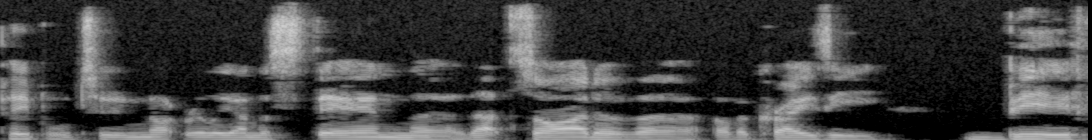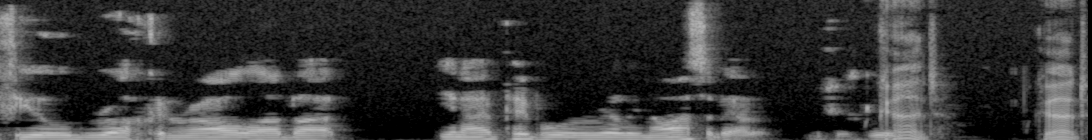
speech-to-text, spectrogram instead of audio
people to not really understand the, that side of a of a crazy beer fueled rock and roller, but you know, people were really nice about it which is good. Good, good.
